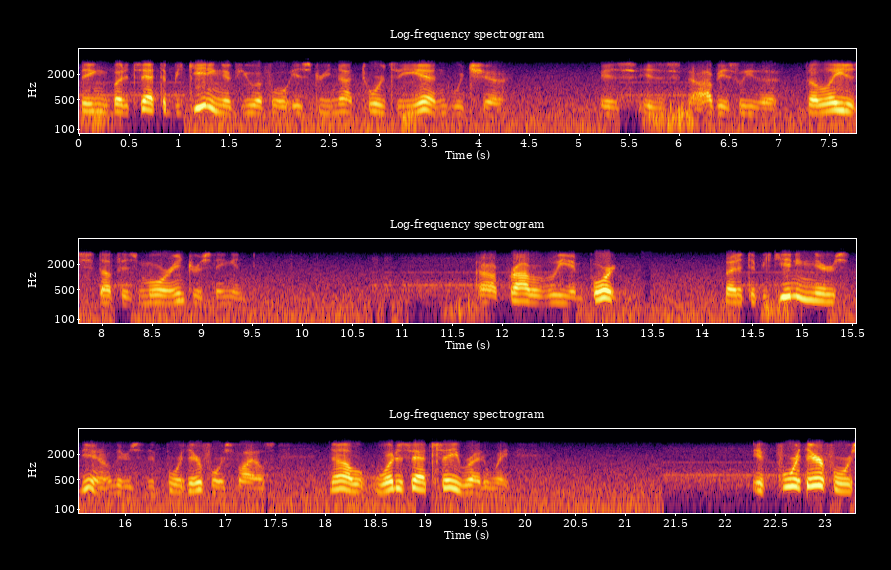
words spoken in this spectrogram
thing, but it's at the beginning of UFO history, not towards the end, which uh, is is obviously the the latest stuff is more interesting and probably important. But at the beginning, there's you know there's the Fourth Air Force files now, what does that say right away? If Fourth Air Force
